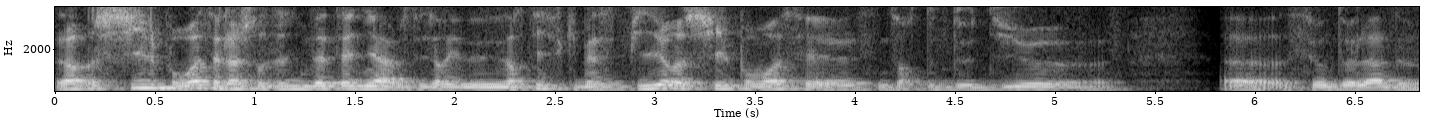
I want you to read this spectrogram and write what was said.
Alors, Schiele, pour moi, c'est la chose inatteignable. C'est-à-dire, il y a des artistes qui m'inspirent. Schiele, pour moi, c'est une sorte de dieu. Euh, c'est au-delà de.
